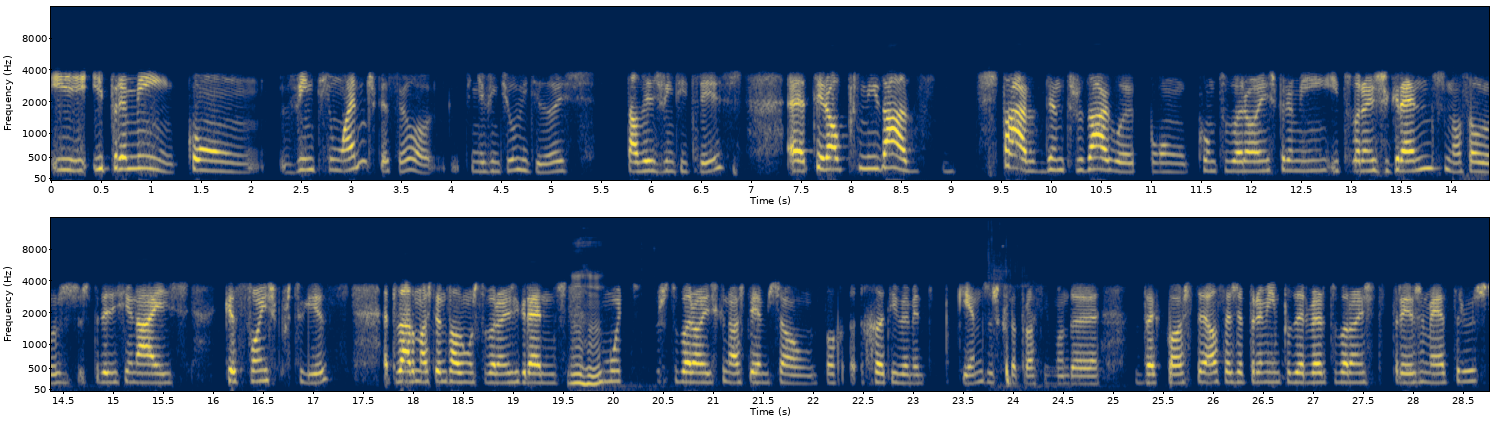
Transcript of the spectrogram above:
E, e para mim, com 21 anos, penso eu, tinha 21, 22, talvez 23, uh, ter a oportunidade estar dentro d'água com, com tubarões, para mim, e tubarões grandes, não são os, os tradicionais cações portugueses, apesar de nós termos alguns tubarões grandes, uhum. muitos dos tubarões que nós temos são, são, relativamente pequenos, os que se aproximam da, da costa, ou seja, para mim poder ver tubarões de 3 metros...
